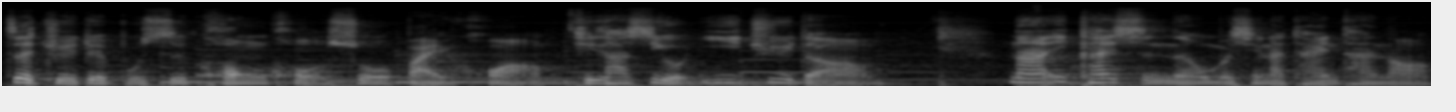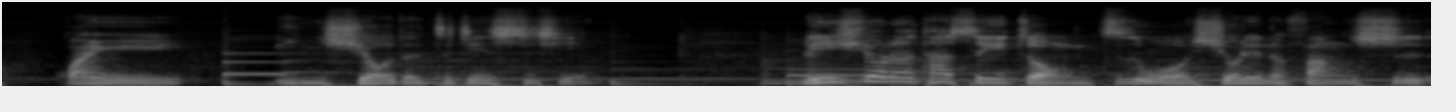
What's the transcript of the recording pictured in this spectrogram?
这绝对不是空口说白话，其实它是有依据的哦。那一开始呢，我们先来谈一谈哦，关于灵修的这件事情。灵修呢，它是一种自我修炼的方式。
